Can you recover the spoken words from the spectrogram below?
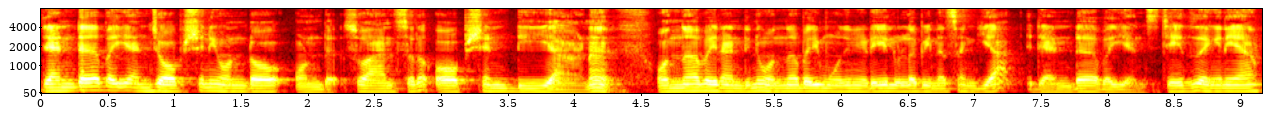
രണ്ട് ബൈ അഞ്ച് ഓപ്ഷനി ഉണ്ടോ? ഉണ്ട്. സോ ആൻസർ ഓപ്ഷൻ ഡി ആണ്. ഒന്ന് ബൈ രണ്ടിനും ഒന്ന് ബൈ മൂന്നിനും ഇടയിലുള്ള ഭിന്നസംഖ്യ രണ്ട് ബൈ അഞ്ച്. ചെയ്തത് എങ്ങനെയാണ്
